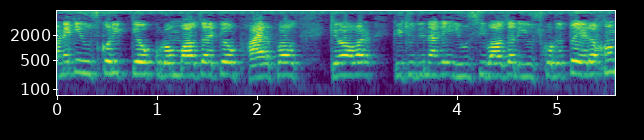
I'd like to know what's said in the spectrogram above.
অনেকে ইউজ করি, কেউ ক্রোম ব্রাউজার কেউ ফায়ারফক্স কেউ আবার কিছুদিন আগে ইউসি ব্রাউজার ইউজ করতো। তো এরকম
